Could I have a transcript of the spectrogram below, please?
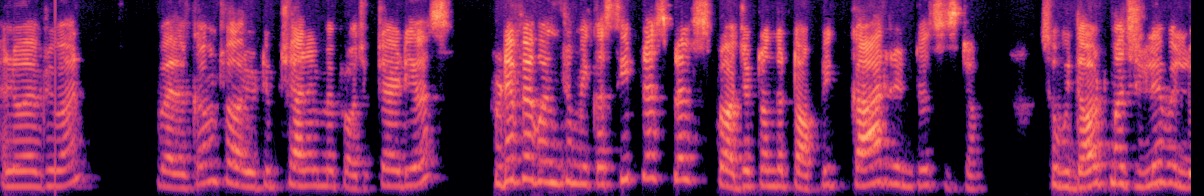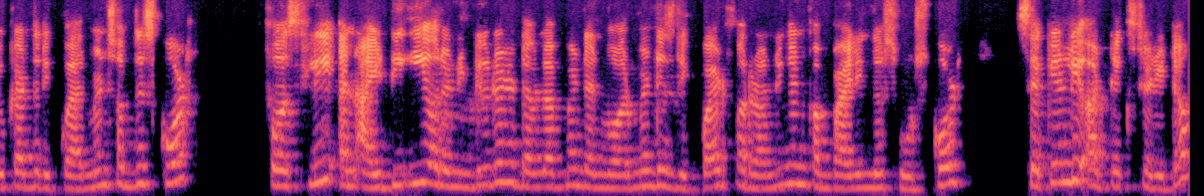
Hello everyone, welcome to our YouTube channel My Project Ideas. Today we are going to make a C++ project on the topic car rental system. So without much delay, we'll look at the requirements of this code. Firstly, an IDE or an integrated development environment is required for running and compiling the source code. Secondly, a text editor.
